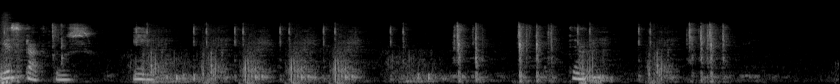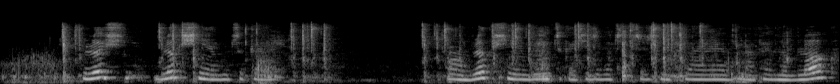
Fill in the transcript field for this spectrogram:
jest kaktus i ten blok, śniegu, czekaj. O, blok śniegu, czekajcie, zobaczę, czy jest na pewno blok.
